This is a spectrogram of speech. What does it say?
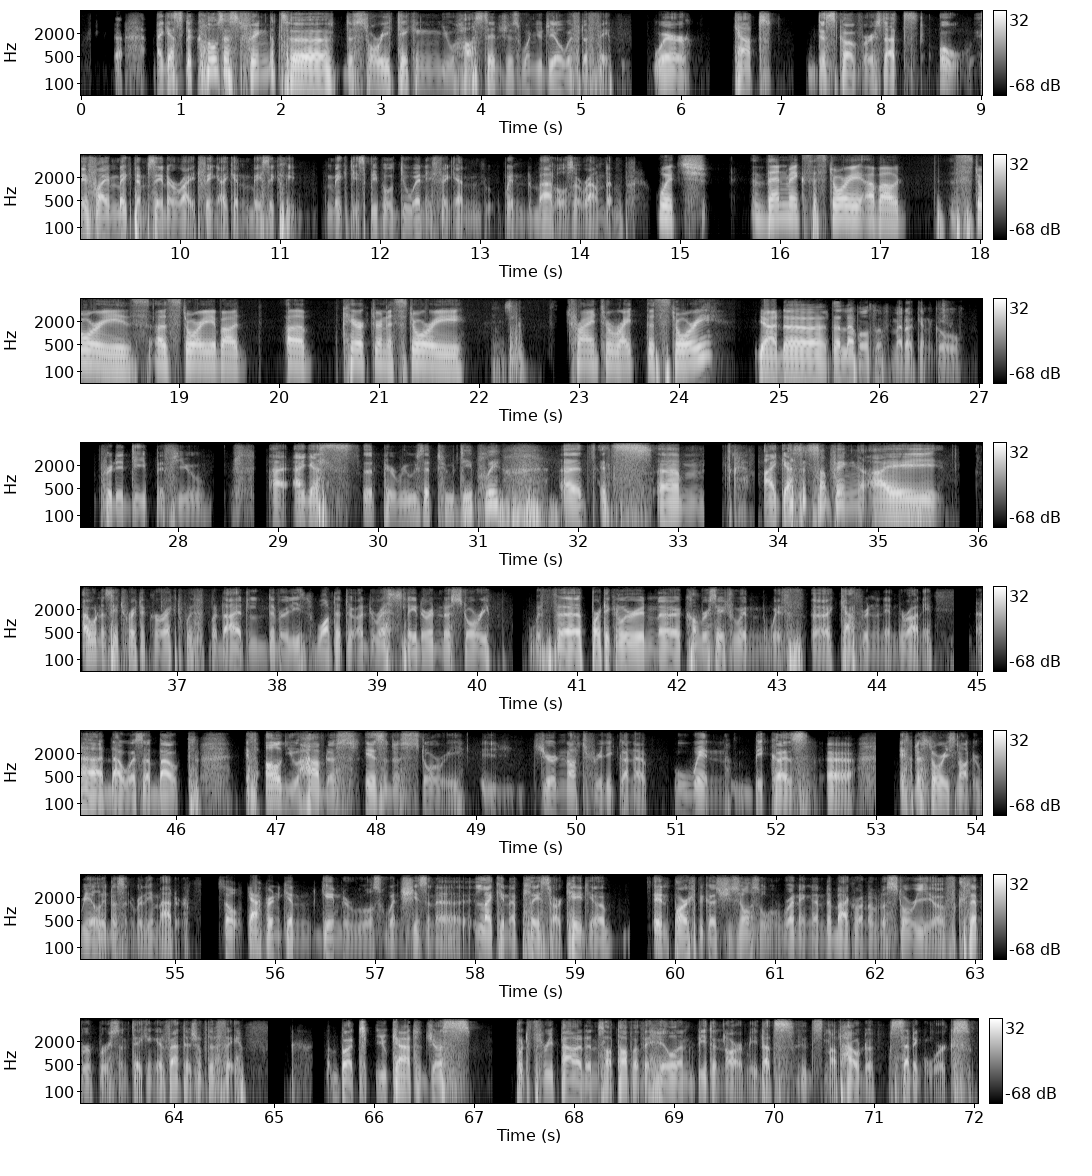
I guess the closest thing to the story taking you hostage is when you deal with the Fae, where Cat discovers that, oh, if I make them say the right thing, I can basically make these people do anything and win the battles around them. which then makes a story about stories a story about a character in a story trying to write the story Yeah, the the levels of meta can go pretty deep if you, I, I guess, peruse it too deeply. Uh, it's, um, I guess it's something I I wouldn't say try to correct with, but I at the very least wanted to address later in the story, with uh, particular in the conversation with, with uh, Catherine and Indrani. Uh, that was about if all you have this is the story, you're not really gonna win because uh, if the story's not real, it doesn't really matter. So Catherine can game the rules when she's in a like in a place Arcadia, in part because she's also running in the background of the story of clever person taking advantage of the Fae. But you can't just put three paladins on top of a hill and beat an army. That's it's not how the setting works.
